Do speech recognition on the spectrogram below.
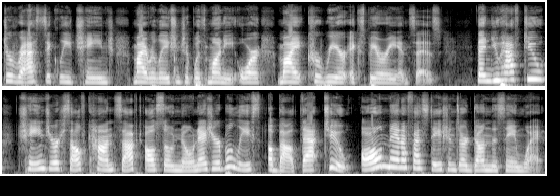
drastically change my relationship with money or my career experiences, then you have to change your self concept, also known as your beliefs, about that too. All manifestations are done the same way.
